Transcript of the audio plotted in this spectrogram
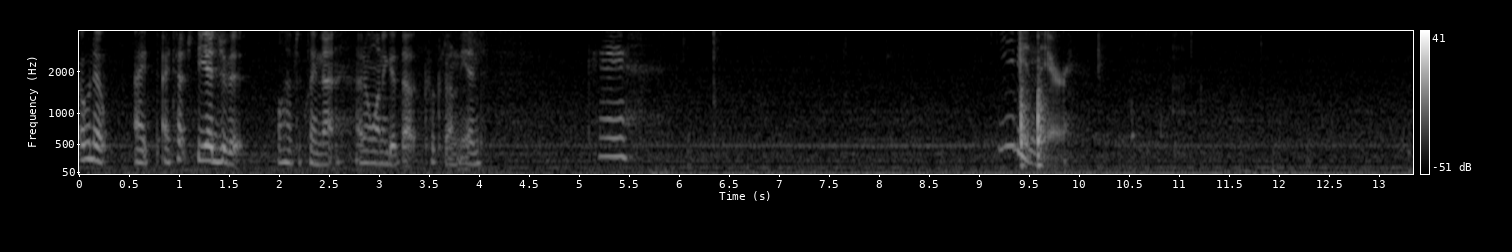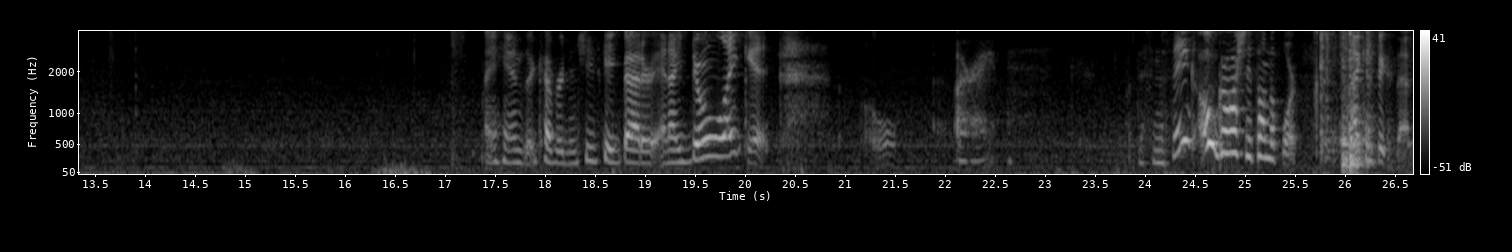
oh no, I, I touched the edge of it. I'll have to clean that. I don't want to get that cooked on the end. Okay. In there. My hands are covered in cheesecake batter and I don't like it. Oh. All right. Put this in the sink. Oh gosh, it's on the floor. I can fix that.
